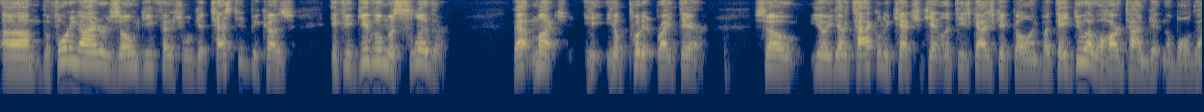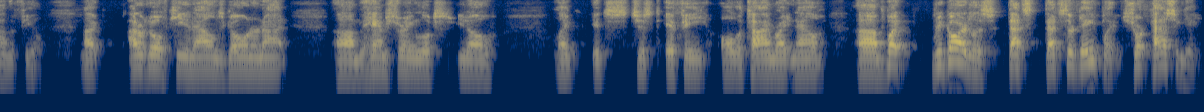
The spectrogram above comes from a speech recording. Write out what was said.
Um, the 49ers zone defense will get tested because if you give him a slither that much, he, will put it right there. So, you know, you got to tackle the catch. You can't let these guys get going, but they do have a hard time getting the ball down the field. Like, I don't know if Keenan Allen's going or not. Um, the hamstring looks, you know, like it's just iffy all the time right now. Uh, but regardless, that's that's their game plan, short passing game.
